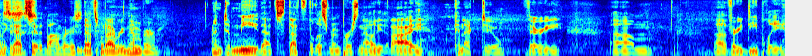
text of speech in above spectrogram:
Like that's- say the bombers. that's what I remember. And to me, that's that's the Listermann personality that I connect to very, um, uh, very deeply.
